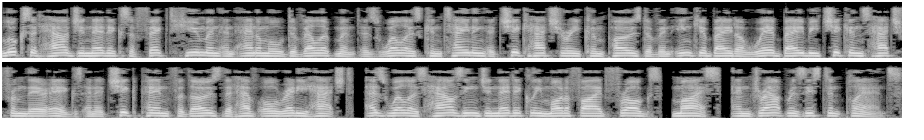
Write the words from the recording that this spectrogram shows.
looks at how genetics affect human and animal development as well as containing a chick hatchery composed of an incubator where baby chickens hatch from their eggs and a chick pen for those that have already hatched, as well as housing genetically modified frogs, mice, and drought-resistant plants.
